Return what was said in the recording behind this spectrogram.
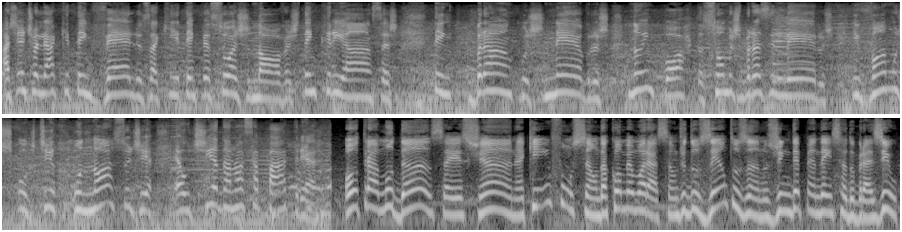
A gente olhar que tem velhos aqui, tem pessoas novas, tem crianças, tem brancos, negros, não importa, somos brasileiros e vamos curtir o nosso dia. É o dia da nossa pátria. Outra mudança este ano é que, em função da comemoração de 200 anos de independência do Brasil,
